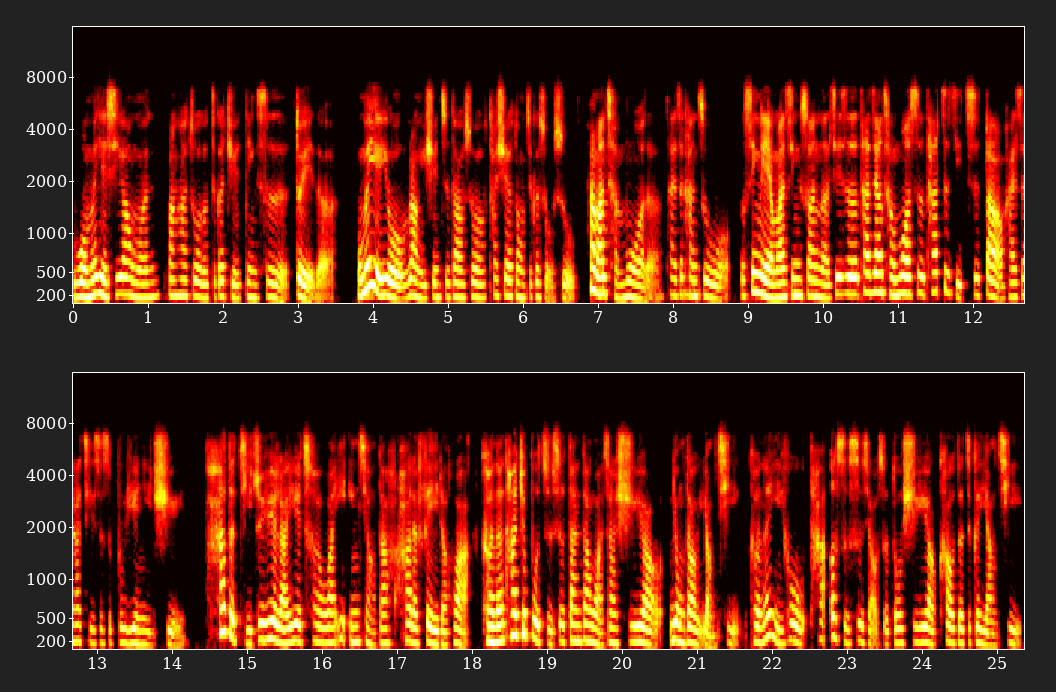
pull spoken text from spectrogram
我们也希望我们帮他做的这个决定是对的。我们也有让宇轩知道说他需要动这个手术，他蛮沉默的，他一直看住我，我心里也蛮心酸的。其实他这样沉默是他自己知道，还是他其实是不愿意去？他的脊椎越来越侧弯，一影响到他的肺的话，可能他就不只是单单晚上需要用到氧气，可能以后他二十四小时都需要靠着这个氧气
